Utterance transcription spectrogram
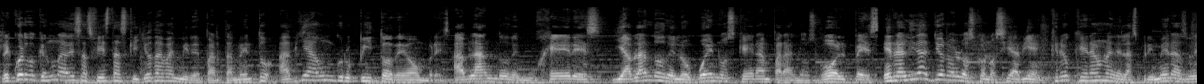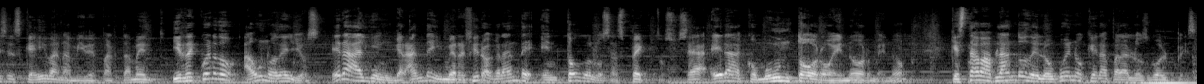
Recuerdo que en una de esas fiestas que yo daba en mi departamento había un grupito de hombres hablando de mujeres y hablando de lo buenos que eran para los golpes. En realidad yo no los conocía bien, creo que era una de las primeras veces que iban a mi departamento. Y recuerdo a uno de ellos, era alguien grande y me refiero a grande en todos los aspectos, o sea, era como un toro enorme, ¿no? Que estaba hablando de lo bueno que era para los golpes.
